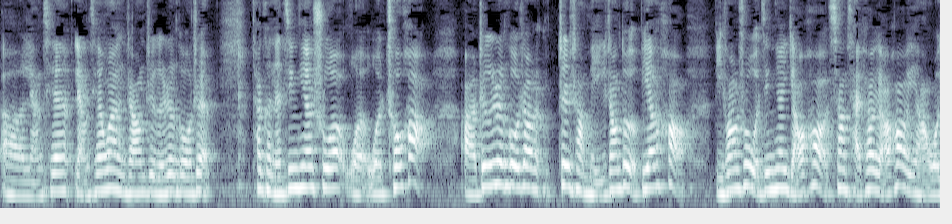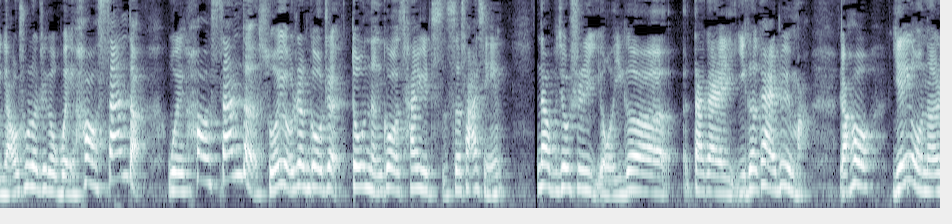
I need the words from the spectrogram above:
呃两千两千万张这个认购证，他可能今天说我我抽号啊，这个认购证证上每一张都有编号。比方说，我今天摇号像彩票摇号一样，我摇出了这个尾号三的，尾号三的所有认购证都能够参与此次发行。那不就是有一个大概一个概率嘛？然后也有呢，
